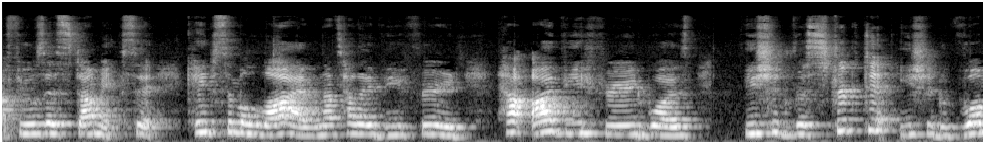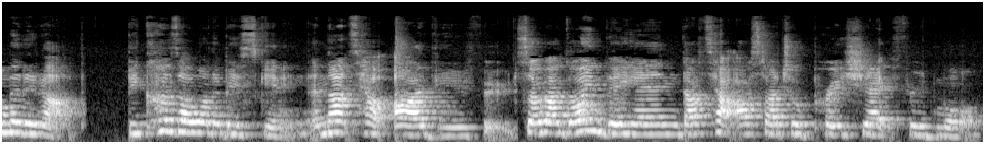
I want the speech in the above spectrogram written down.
it fills their stomachs, it keeps them alive, and that's how they view food. How I view food was you should restrict it, you should vomit it up because I want to be skinny, and that's how I view food. So by going vegan, that's how I started to appreciate food more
